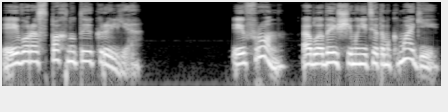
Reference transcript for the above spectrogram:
и его распахнутые крылья — Эфрон, обладающий иммунитетом к магии,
